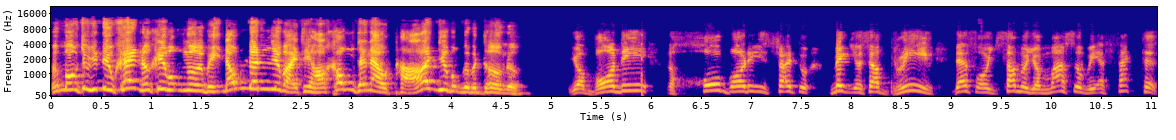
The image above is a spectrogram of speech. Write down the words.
và một trong những điều khác nữa khi một người bị đóng đinh như vậy thì họ không thể nào thở như một người bình thường được Your body, the whole body is trying to make yourself breathe. Therefore, some of your muscle will be affected.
